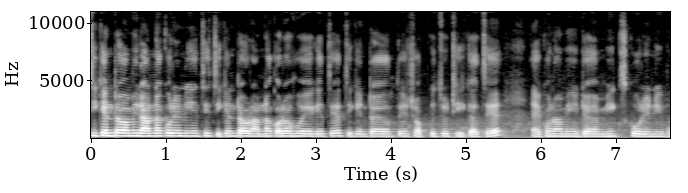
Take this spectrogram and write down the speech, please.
চিকেনটাও আমি রান্না করে নিয়েছি, চিকেনটাও রান্না করা হয়ে গেছে, চিকেনটাতে সব কিছু ঠিক আছে। এখন আমি এটা মিক্স করে নিব।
